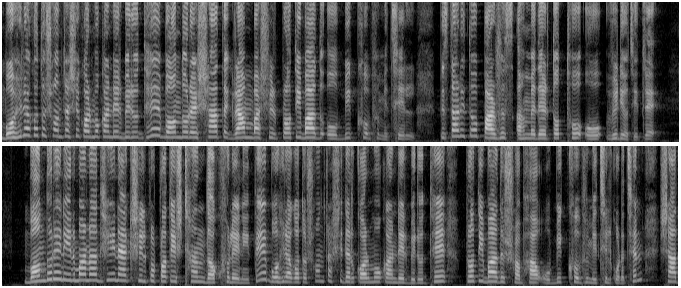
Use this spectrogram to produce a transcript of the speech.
বহিরাগত সন্ত্রাসী কর্মকাণ্ডের বিরুদ্ধে বন্দরের সাত গ্রামবাসীর প্রতিবাদ ও বিক্ষোভ মিছিল। বিস্তারিত পারভেজ আহমেদের তথ্য ও ভিডিও চিত্রে বন্দরে নির্মাণাধীন এক শিল্প প্রতিষ্ঠান দখলে নিতে বহিরাগত সন্ত্রাসীদের কর্মকাণ্ডের বিরুদ্ধে প্রতিবাদ সভা ও বিক্ষোভ মিছিল করেছেন সাত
